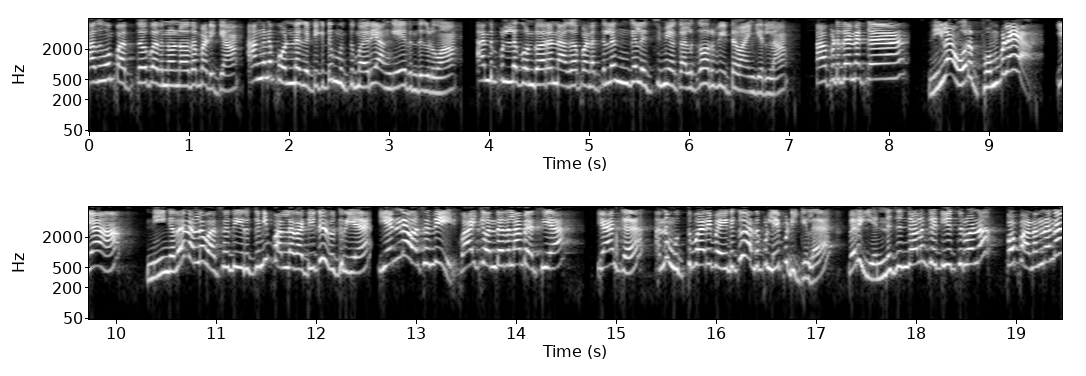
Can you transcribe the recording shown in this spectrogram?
அதுவும் பத்து பதினொன்னாவது படிக்கான். அங்கே பொண்ணை கட்டிக்கிட்டு முத்து மாதிரி அங்கேயே இருந்துக்கிடுவான். அந்த பிள்ளை கொண்டு வர நகை பணத்துல இங்க லட்சுமி அக்காளுக்கு ஒரு வீட்டை வாங்கிடலாம். அப்படிதானக்க? நீலாம் ஒரு பொம்பளையா? ஏன் நீங்க தான் நல்ல வசதி இருக்குன்னு பல்ல கட்டிட்டு இருக்கிறிய என்ன வசதி வாய்க்கு வந்ததெல்லாம் பேசியா ஏங்க அந்த முத்துமாரி பையனுக்கு அந்த பிள்ளை பிடிக்கல வேற என்ன செஞ்சாலும் கட்டி வச்சிருவானா அப்ப பணம் தானே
